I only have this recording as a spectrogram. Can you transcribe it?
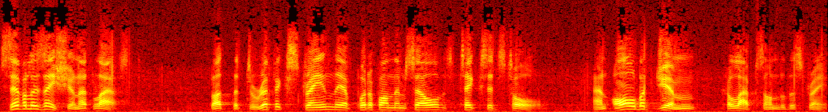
Civilization at last. But the terrific strain they have put upon themselves takes its toll and all but Jim collapse under the strain.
